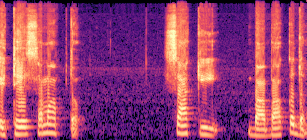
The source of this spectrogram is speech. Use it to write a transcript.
येथे समाप्त. साकी बाबा कदम.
